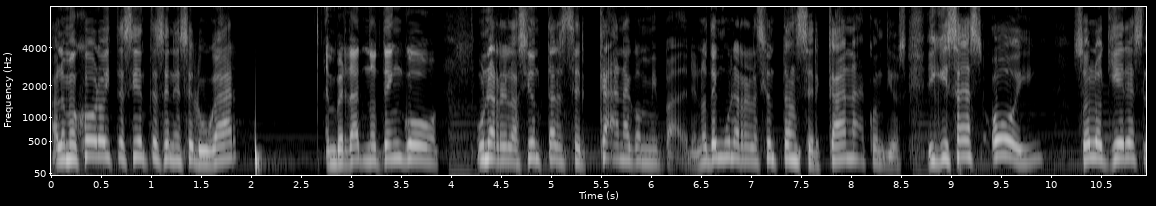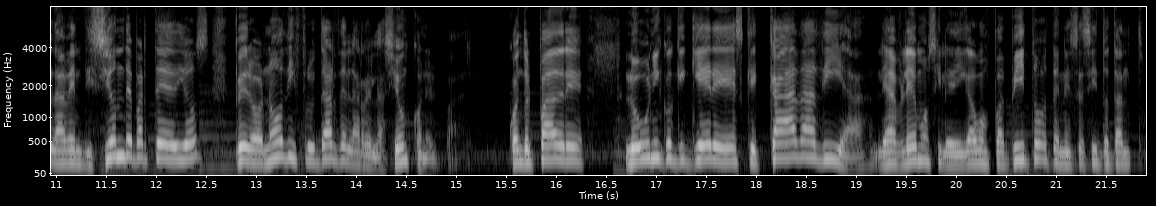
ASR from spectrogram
A lo mejor hoy te sientes en ese lugar en verdad no tengo una relación tan cercana con mi Padre, no tengo una relación tan cercana con Dios. Y quizás hoy solo quieres la bendición de parte de Dios, pero no disfrutar de la relación con el Padre. Cuando el Padre lo único que quiere es que cada día le hablemos y le digamos, papito, te necesito tanto.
